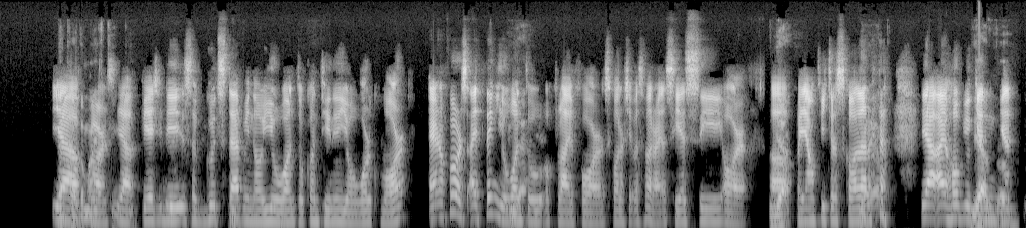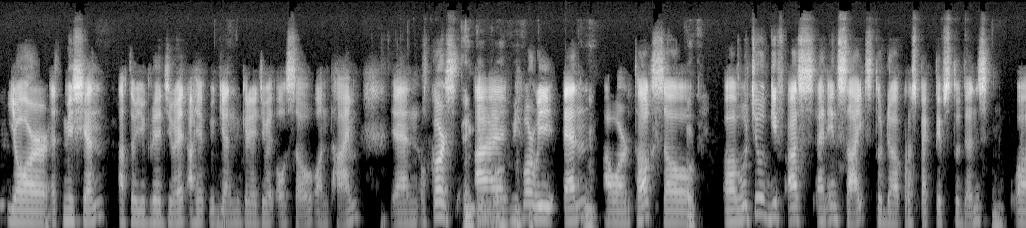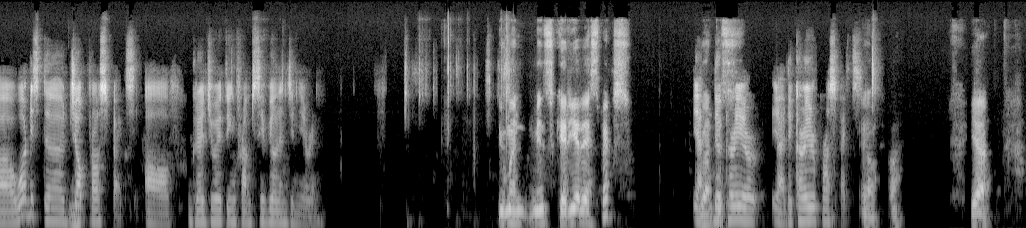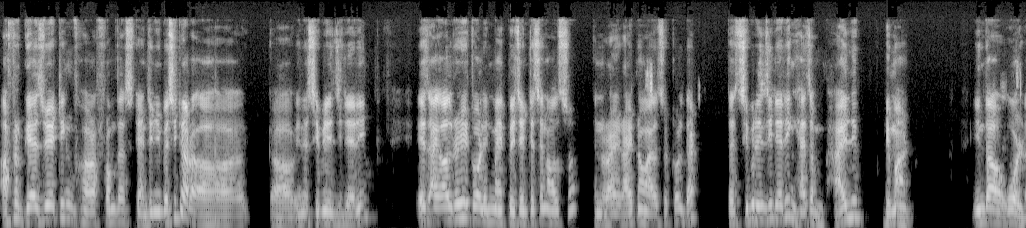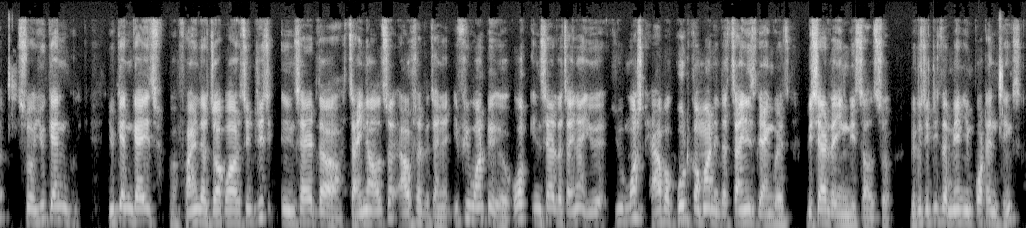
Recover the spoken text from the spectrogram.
yeah of course yeah phd is a good step you know you want to continue your work more and of course i think you want yeah. to apply for scholarship as well right csc or uh, yeah. Peiyang future scholar yeah, yeah. i hope you can get your admission after you graduate i hope you can graduate also on time and of course Thank i you. before we end mm. our talk so uh, would you give us an insight to the prospective students mm. uh, what is the mm. job prospects of graduating from civil engineering you mean means career aspects? Yeah the career yeah the career prospects. Yeah uh, yeah. After graduating from the Stanford University or uh, uh, in a civil engineering, is I already told in my presentation also, and right, right now I also told that the civil engineering has a highly demand in the world. So you can you can guys find the job opportunities inside the China also outside the China. If you want to work inside the China, you you must have a good command in the Chinese language beside the English also because it is the main important things.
